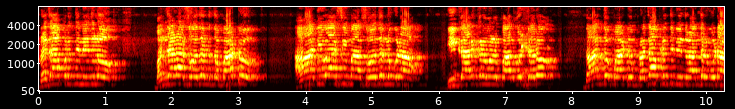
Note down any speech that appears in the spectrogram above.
ప్రజాప్రతినిధులు బంజారా సోదరులతో పాటు ఆదివాసీ మా సోదరులు కూడా ఈ కార్యక్రమంలో పాల్గొంటారు. దాంతో పాటు ప్రజాప్రతినిధులు అందరూ కూడా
